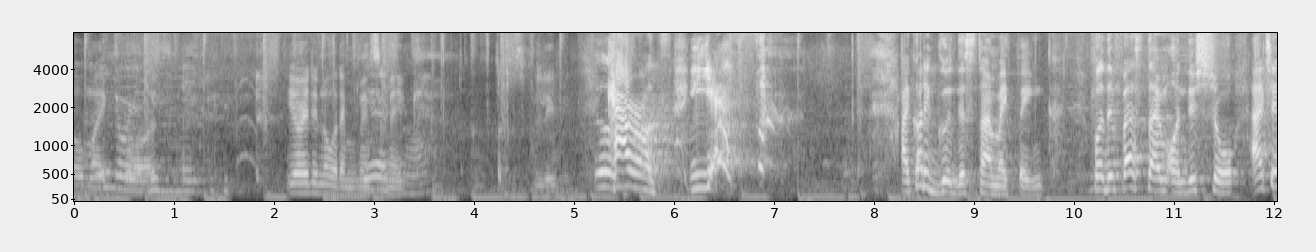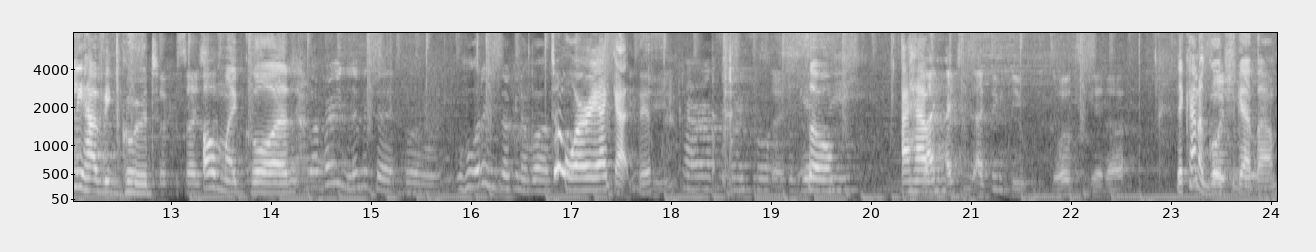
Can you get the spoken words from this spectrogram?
Oh my I know what you're god. going to make. You already know what I'm going to make. Ma'am. What is fillet me? Carrots. Yes. I got it good this time, I think. For the first time on this show, I actually have it good. so- Oh my god. You're very limited, bro. What are you talking about? Don't worry, I got this. Carrots, soy sauce. So I I, have I, think, I think they go together. They kind of go together.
